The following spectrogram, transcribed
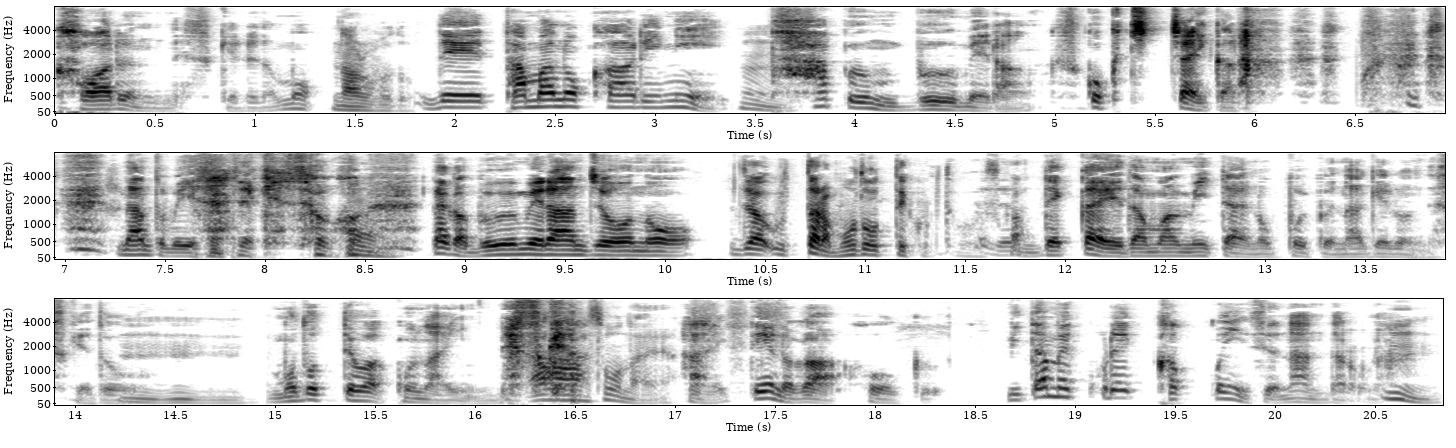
変わるんですけれども、なるほど。で、弾の代わりにうん、多分ブーメラン、すごくちっちゃいから、なんとも言えないんだけど、うんなんかブーメラン状の、じゃあ、撃ったら戻ってくるってことですか？でっかい枝豆みたいのをポイポイ投げるんですけど、うんうんうん。戻っては来ないんですけどああ、、そうなんや。はい。っていうのがホーク。見た目これかっこいいんですよ。なんだろうな。うん。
